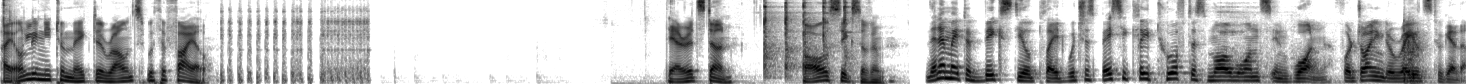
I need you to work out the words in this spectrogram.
I only need to make the rounds with a file. There it's done. All six of them. Then I made a big steel plate, which is basically two of the small ones in one, for joining the rails together.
